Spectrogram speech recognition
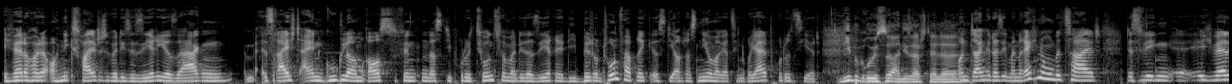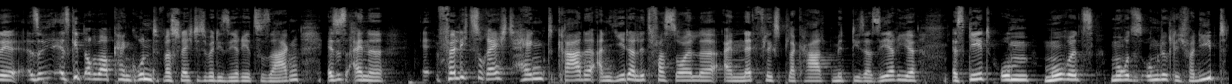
Ich werde heute auch nichts Falsches über diese Serie sagen. Es reicht ein Googler, um rauszufinden, dass die Produktionsfirma dieser Serie die Bild- und Tonfabrik ist, die auch das Neo-Magazin Royal produziert. Liebe Grüße an dieser Stelle. Und danke, dass ihr meine Rechnungen bezahlt. Deswegen, äh, ich werde, also es gibt auch überhaupt keinen Grund, was Schlechtes über die Serie zu sagen. Es ist eine Völlig zu Recht hängt gerade an jeder Litfaßsäule ein Netflix-Plakat mit dieser Serie. Es geht um Moritz. Moritz ist unglücklich verliebt,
